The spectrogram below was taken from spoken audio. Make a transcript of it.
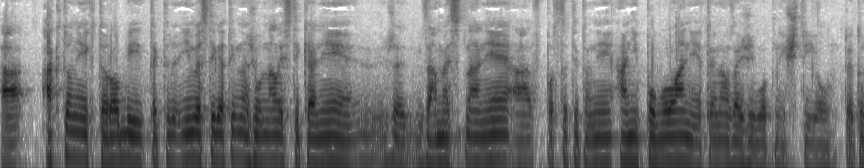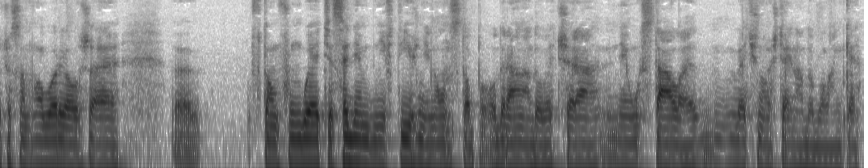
a ak to niekto robí, tak to investigatívna žurnalistika nie je že zamestnanie a v podstate to nie je ani povolanie, to je naozaj životný štýl. To je to, čo som hovoril, že e, v tom fungujete 7 dní v týždni non-stop od rána do večera, neustále, väčšinou ešte aj na dovolenke.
